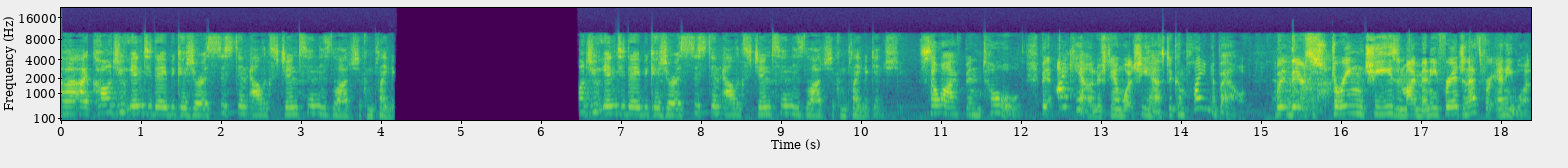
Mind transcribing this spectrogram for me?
Uh, I called you in today because your assistant, Alex Jensen, has lodged a complaint. I called you in today because your assistant, Alex Jensen, has lodged a complaint against you. So I've been told, but I can't understand what she has to complain about. But there's string cheese in my mini fridge, and that's for anyone.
